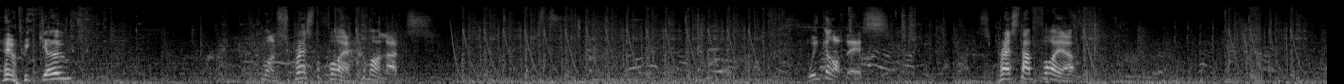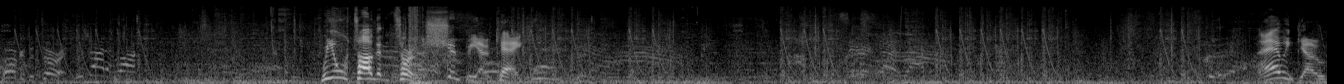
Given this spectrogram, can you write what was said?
There we go. Come on, suppress the fire. Come on, lads. We got this. Suppress that fire. Target the turret. We all target the turret. We should be okay. There we go.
